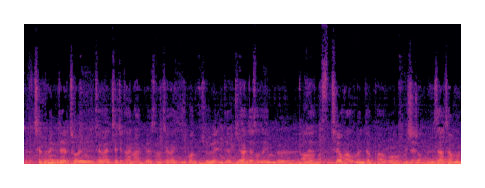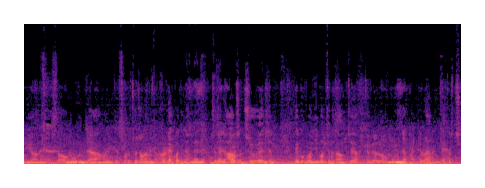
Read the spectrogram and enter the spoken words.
그래서 최근에 네. 이제 저희 제가 재직하는 학교에서는 제가 이번 주에 이제 기간제 선생님들 아, 이제 맞습니다. 채용하고 면접하고? 네. 인사 자문위원회에서 업무 분장을 이제 서로 조정하는 역할을 했거든요. 네네. 그래서 중요한 다음 주에 이제 대부분 이번 주나 다음 주에 학교별로 업무 분장 발표를 하는데 그렇죠.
